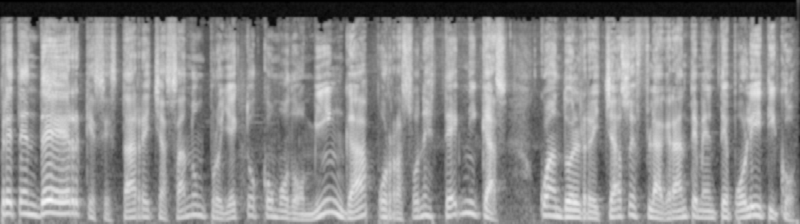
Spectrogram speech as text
Pretender que se está rechazando un proyecto como Dominga por razones técnicas, cuando el rechazo es flagrantemente político.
